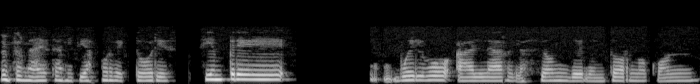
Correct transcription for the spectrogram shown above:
enfermedades transmitidas por vectores, siempre vuelvo a la relación del entorno con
